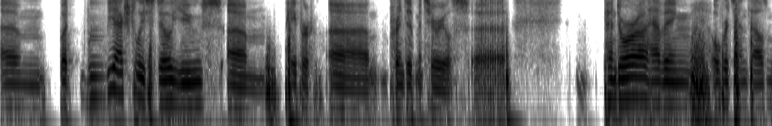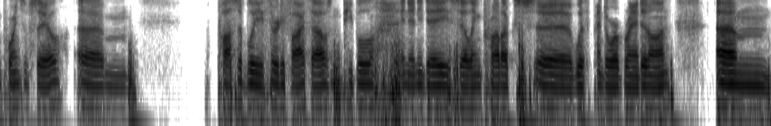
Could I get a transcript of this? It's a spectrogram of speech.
Um, but we actually still use um, paper um, printed materials. Uh, Pandora having over 10,000 points of sale, um, possibly 35,000 people in any day selling products uh, with Pandora branded on. Um,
